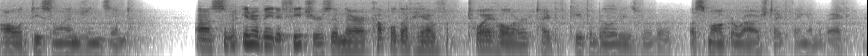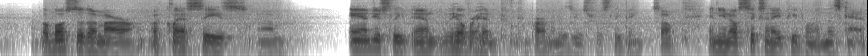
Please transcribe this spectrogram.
all with diesel engines and uh, some innovative features, and there are a couple that have toy hauler type of capabilities with a, a small garage type thing in the back. But most of them are uh, Class C's, um, and you sleep, and the overhead compartment is used for sleeping. So, and you know, six and eight people in this kind. Of,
